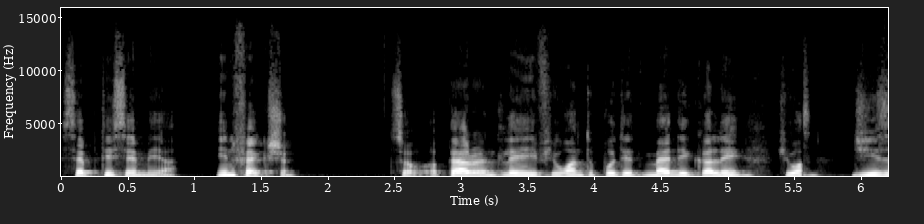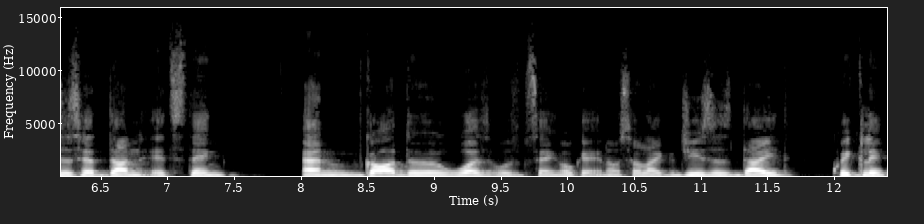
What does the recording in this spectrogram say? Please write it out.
septicemia, infection. So apparently, if you want to put it medically, if you want, Jesus had done its thing, and God uh, was was saying, okay, you know, so like Jesus died quickly,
